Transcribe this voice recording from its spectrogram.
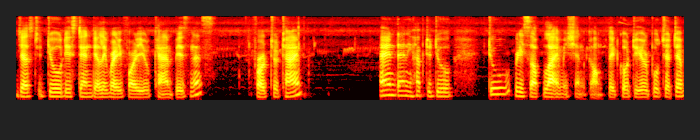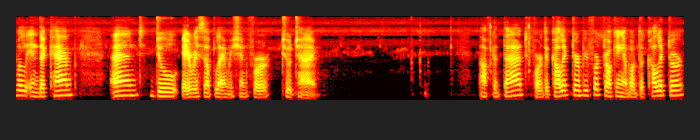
Just do distant delivery for your camp business for two time. And then you have to do two resupply mission complete. Go to your butcher table in the camp and do a resupply mission for two time. After that for the collector before talking about the collector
